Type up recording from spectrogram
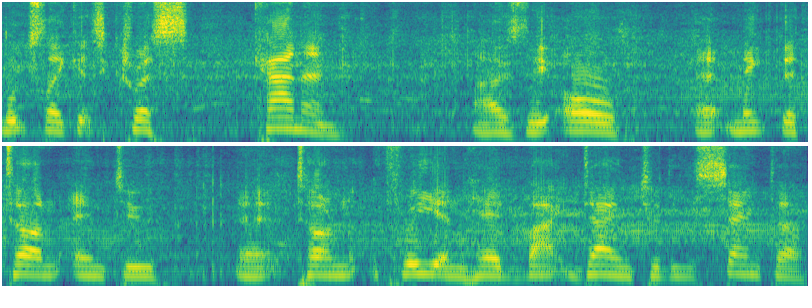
looks like it's Chris Cannon as they all uh, make the turn into uh, turn three and head back down to the centre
